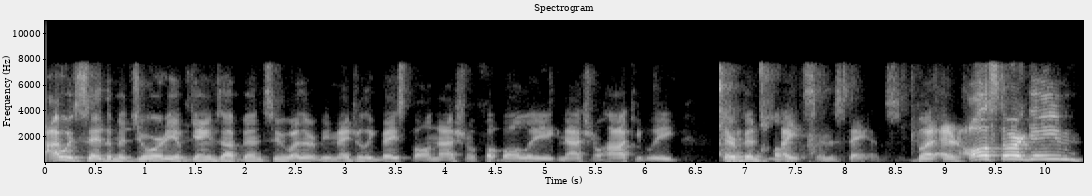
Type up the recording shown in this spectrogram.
I would say the majority of games I've been to, whether it be Major League Baseball, National Football League, National Hockey League, there have been fights in the stands. But at an All Star game,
